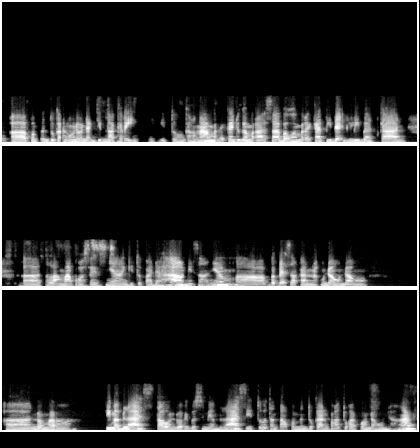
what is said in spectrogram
uh, pembentukan Undang-Undang Ciptaker hmm. ini gitu karena mereka juga merasa bahwa mereka tidak dilibatkan uh, selama prosesnya gitu padahal misalnya uh, berdasarkan Undang-Undang uh, nomor 15 tahun 2019 itu tentang pembentukan peraturan perundang-undangan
